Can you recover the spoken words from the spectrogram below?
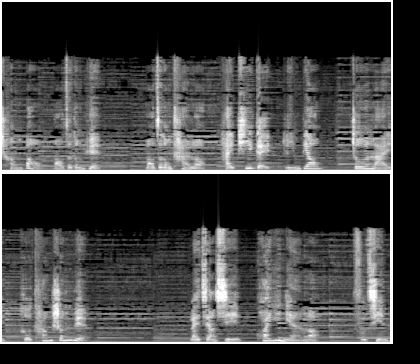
呈报毛泽东阅，毛泽东看了，还批给林彪、周恩来和康生阅。来江西快一年了，父亲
